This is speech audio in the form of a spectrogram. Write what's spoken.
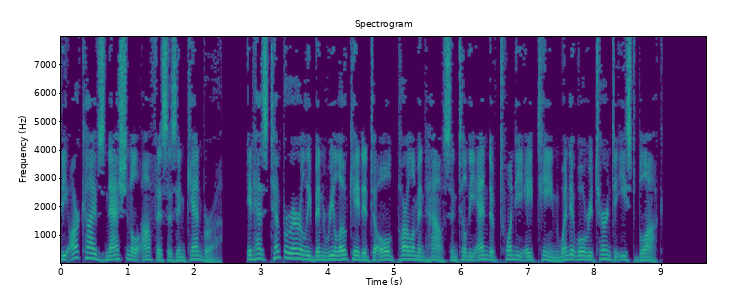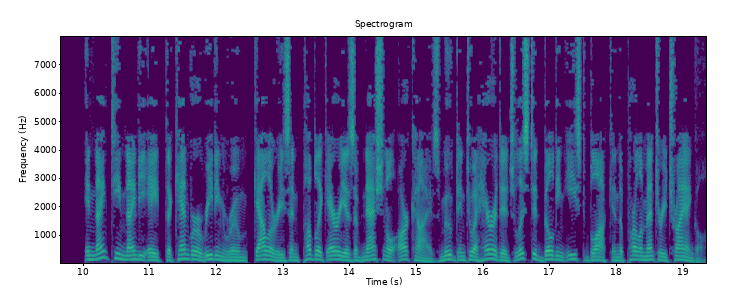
The Archives National Office is in Canberra. It has temporarily been relocated to Old Parliament House until the end of 2018 when it will return to East Block. In 1998 the Canberra Reading Room, galleries and public areas of National Archives moved into a heritage-listed building East Block in the Parliamentary Triangle.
